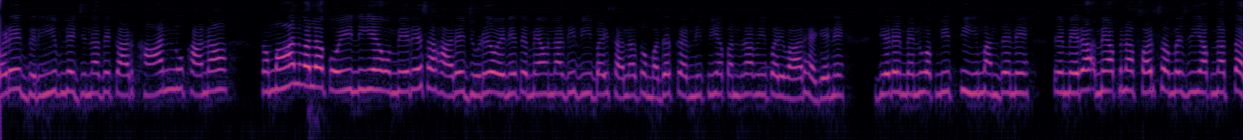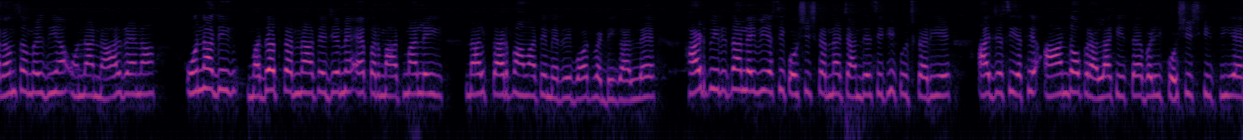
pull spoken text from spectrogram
ਬੜੇ ਗਰੀਬ ਨੇ ਜਿਨ੍ਹਾਂ ਦੇ ਘਰ ਖਾਣ ਨੂੰ ਖਾਣਾ ਕਮਾਨ ਵਾਲਾ ਕੋਈ ਨਹੀਂ ਹੈ, ਉਹ ਮੇਰੇ ਸਹਾਰੇ ਜੁੜੇ ਹੋਏ ਨੇ ਤੇ ਮੈਂ ਉਹਨਾਂ ਦੀ 20 22 ਸਾਲਾਂ ਤੋਂ ਮਦਦ ਕਰਨੀ ਪਈ ਆ 15 20 ਪਰਿਵਾਰ ਹੈਗੇ ਨੇ, ਜਿਹੜੇ ਮੈਨੂੰ ਆਪਣੀ ਧੀ ਮੰਨਦੇ ਨੇ ਤੇ ਮੇਰਾ, ਮੈਂ ਆਪਣਾ ਫਰਜ਼ ਸਮਝਦੀ ਹਾਂ, ਆਪਣਾ ਧਰਮ ਸਮਝਦੀ ਹਾਂ, ਉਹਨਾਂ ਨਾਲ ਰਹਿਣਾ, ਉਹਨਾਂ ਦੀ ਮਦਦ ਕਰਨਾ ਤੇ ਜੇ ਮੈਂ ਇਹ ਪਰਮਾਤਮਾ ਲਈ ਨਾਲ ਕਰ ਪਾਵਾਂ ਤੇ ਮੇਰੇ ਲਈ ਬਹੁਤ ਵੱਡੀ ਗੱਲ ਹੈ। ਹੜ੍ਹ ਪੀੜਤਾਂ ਲਈ ਵੀ ਅਸੀਂ ਕੋਸ਼ਿਸ਼ ਕਰਨਾ ਚਾਹੁੰਦੇ ਸੀ ਕਿ ਕੁਝ ਕਰੀਏ, ਅੱਜ ਅਸੀਂ ਇੱਥੇ ਆਉਣ ਦਾ ਉਪਰਾਲਾ ਕੀਤਾ ਬੜੀ ਕੋਸ਼ਿਸ਼ ਕੀਤੀ ਹੈ।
